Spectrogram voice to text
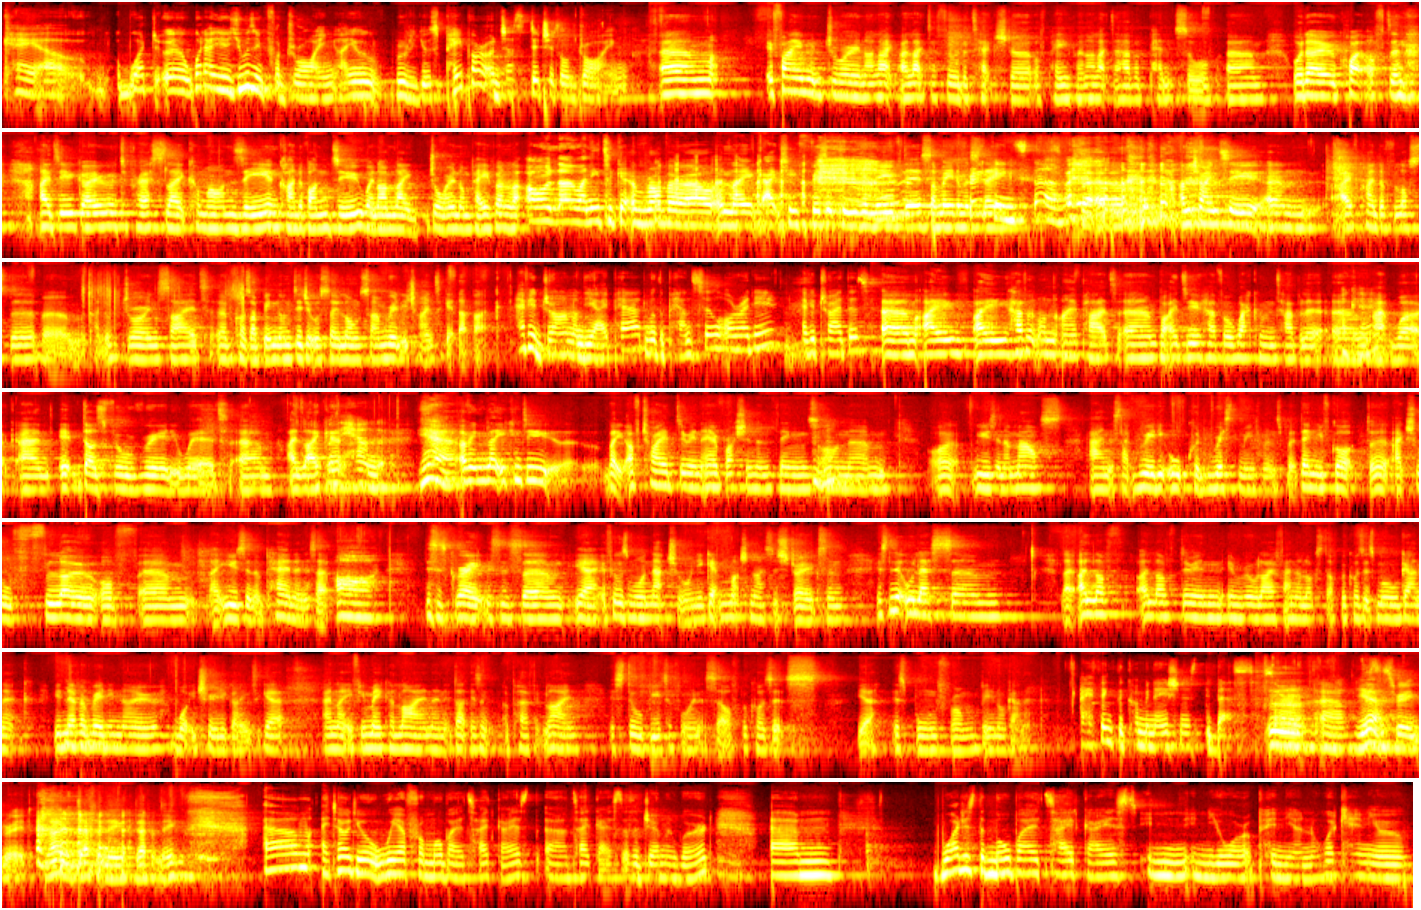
Okay, uh, what, uh, what are you using for drawing? Are you really use paper or just digital drawing? Um, if I'm drawing, I like, I like to feel the texture of paper and I like to have a pencil. Um, although quite often I do go to press like Command Z and kind of undo when I'm like drawing on paper. I'm like, oh no, I need to get a rubber out and like actually physically remove this. I made a mistake. stuff. But uh, I'm trying to, um, I've kind of lost the um, kind of drawing side uh, because I've been on digital so long, so I'm really trying to get that back. Have you drawn on the iPad with a pencil already? Have you tried this? Um, I I haven't on the iPad, um, but I do have a Wacom tablet um, okay. at work, and it does feel really weird. Um, I like with it. The hand. Yeah, I mean, like you can do, like I've tried doing airbrushing and things mm-hmm. on um, or using a mouse, and it's like really awkward wrist movements. But then you've got the actual flow of um, like using a pen, and it's like, oh this is great. This is, um, yeah, it feels more natural and you get much nicer strokes and it's a little less, um, like I love, I love doing in real life analog stuff because it's more organic. You never mm-hmm. really know what you're truly going to get. And like if you make a line and it isn't a perfect line, it's still beautiful in itself because it's, yeah, it's born from being organic. I think the combination is the best. So mm. uh, yeah. this is really great. no, definitely, definitely. Um, I told you we are from Mobile Zeitgeist. Uh, Zeitgeist is a German word. Um, what is the mobile zeitgeist in, in your opinion? What can you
